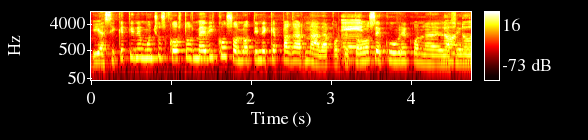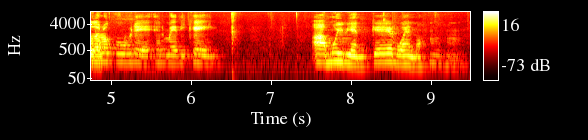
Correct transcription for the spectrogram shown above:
¿Y así que tiene muchos costos médicos o no tiene que pagar nada? Porque Eh, todo se cubre con la, el no, todo lo cubre el Medicaid. Ah, muy bien, qué bueno. Ujú.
